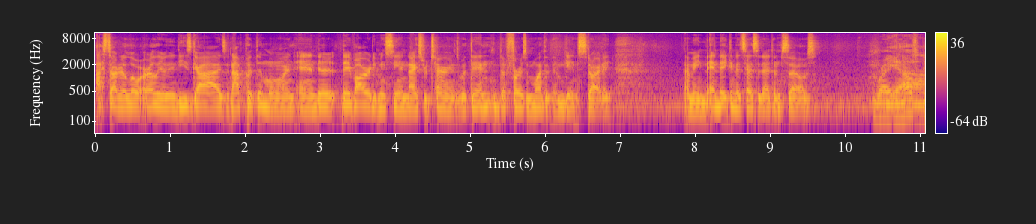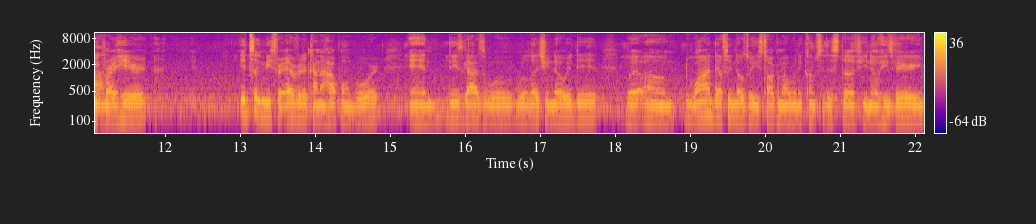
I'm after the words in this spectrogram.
I started a little earlier than these guys, and I put them on, and they're- they've already been seeing nice returns within the first month of them getting started. I mean, and they can attest to that themselves. Right, and I'll speak um, right here. It took me forever to kind of hop on board, and these guys will, will let you know it did. But um, Juan definitely knows what he's talking about when it comes to this stuff. You know, he's very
